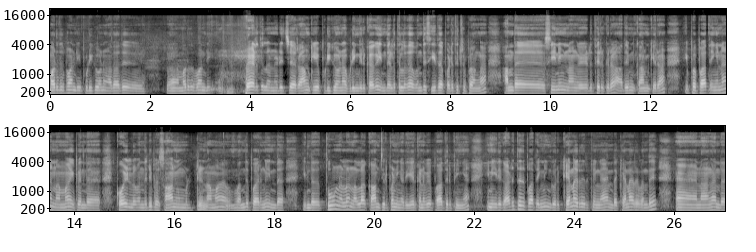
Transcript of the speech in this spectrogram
மருதுபாண்டி பிடிக்கணும் அதாவது மருதுபாண்டி வேடத்தில் நடித்த ராம்கியை பிடிக்கணும் அப்படிங்கிறதுக்காக இந்த இடத்துல தான் வந்து சீதா படுத்துட்ருப்பாங்க அந்த சீனையும் நாங்கள் எடுத்திருக்கிறோம் அதையும் காமிக்கிறோம். இப்போ பார்த்தீங்கன்னா நம்ம இப்போ இந்த கோயிலில் வந்துட்டு இப்போ சாமி கும்பிட்டு நம்ம வந்து பாருங்கள் இந்த இந்த தூணெல்லாம் நல்லா காமிச்சிருப்போம். நீங்கள் அதை ஏற்கனவே பார்த்துருப்பீங்க. இனி இதுக்கு அடுத்தது பார்த்தீங்கன்னா இங்கே ஒரு கிணறு இருக்குங்க. இந்த கிணறு வந்து நாங்கள் அந்த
